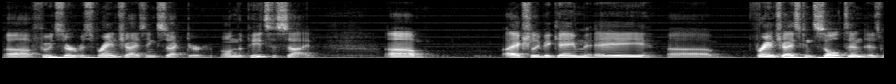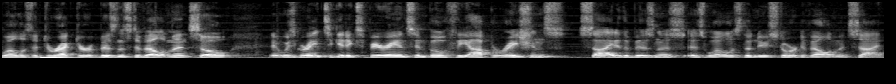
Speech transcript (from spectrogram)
uh, food service franchising sector on the pizza side. Uh, I actually became a uh, franchise consultant as well as a director of business development. So it was great to get experience in both the operations side of the business as well as the new store development side.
